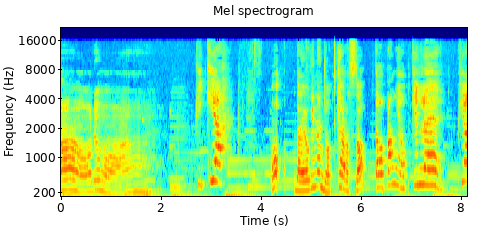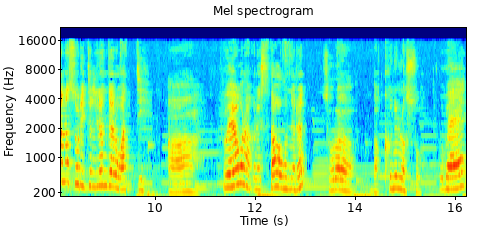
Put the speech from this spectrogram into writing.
아 어려워. 비키야, 어? 나 여기 있는지 어떻게 알았어? 너 방에 없길래 피아노 소리 들리는 대로 왔지. 아 왜 오라 그랬어, 오늘은? 설아야 나 큰일 났어. 왜?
